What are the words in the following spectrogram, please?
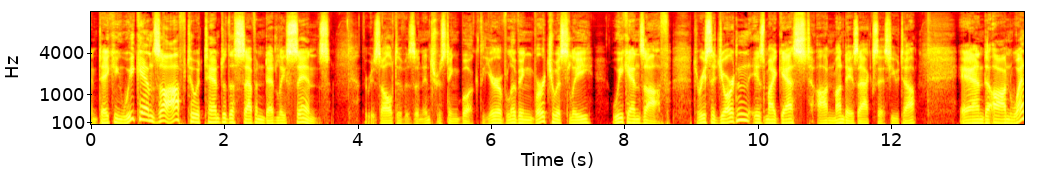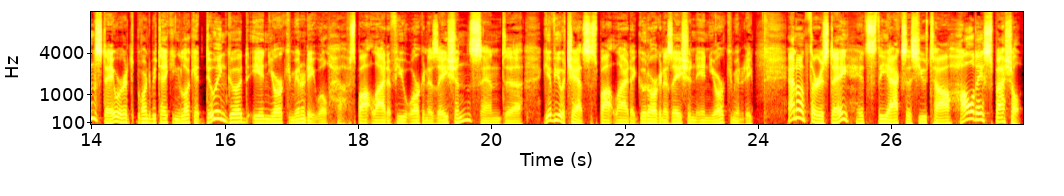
and taking weekends off to attend to the seven deadly sins. The result is an interesting book, The Year of Living Virtuously Weekends Off. Teresa Jordan is my guest on Monday's Access Utah. And on Wednesday, we're going to be taking a look at doing good in your community. We'll spotlight a few organizations and uh, give you a chance to spotlight a good organization in your community. And on Thursday, it's the Access Utah Holiday Special.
